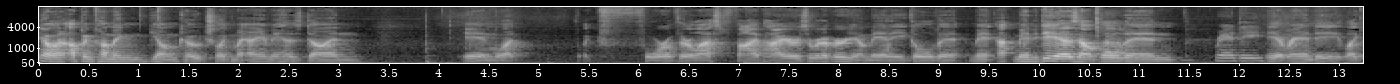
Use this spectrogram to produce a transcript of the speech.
you know an up and coming young coach like Miami has done in what like four of their last five hires or whatever, you know Manny Golden, Man, uh, Manny Diaz, Al Golden, Randy. yeah Randy, like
